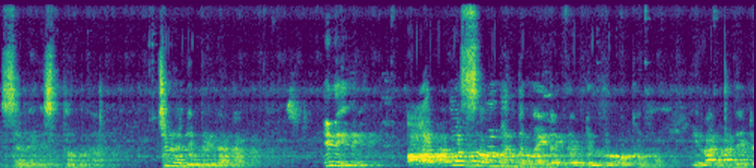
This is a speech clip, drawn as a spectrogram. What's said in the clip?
సెలవిస్తూ ఉన్నాడు చూడండి పిల్లల ఇది ఆత్మ సంబంధమైనటువంటి రోగము ఎలాంటిదట?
